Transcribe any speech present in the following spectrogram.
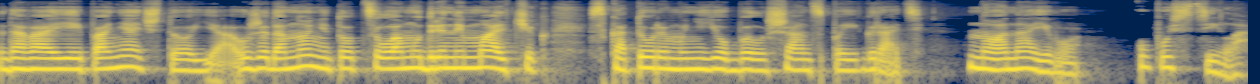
давая ей понять, что я уже давно не тот целомудренный мальчик, с которым у нее был шанс поиграть. Но она его упустила.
